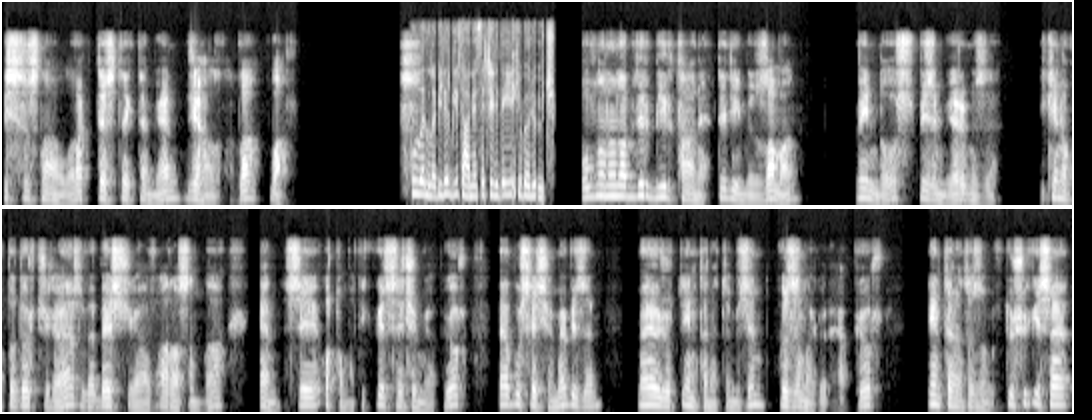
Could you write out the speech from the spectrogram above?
İstisna olarak desteklemeyen cihazlar da var. Kullanılabilir bir tane seçili değil 2 bölü 3. Kullanılabilir bir tane dediğimiz zaman Windows bizim yerimize 2.4 GHz ve 5 GHz arasında kendisi otomatik bir seçim yapıyor ve bu seçimi bizim mevcut internetimizin hızına göre yapıyor. İnternet hızımız düşük ise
